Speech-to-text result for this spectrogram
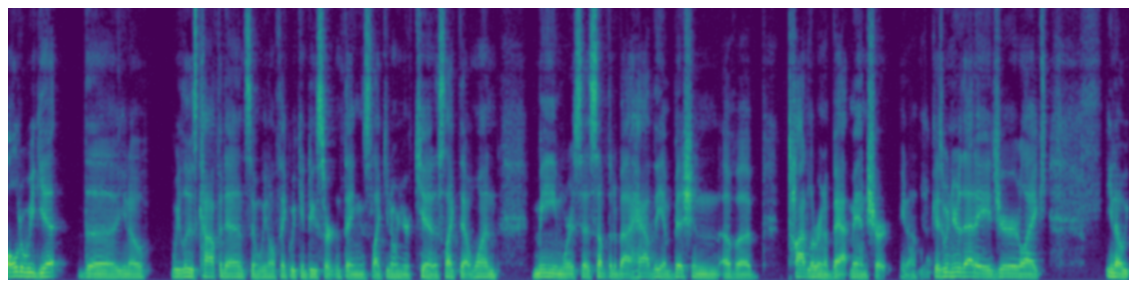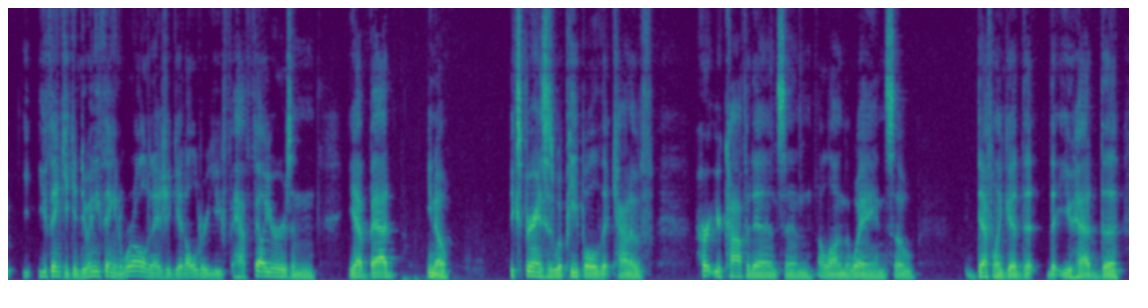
older we get, the, you know, we lose confidence and we don't think we can do certain things like, you know, when you're a kid. It's like that one meme where it says something about have the ambition of a toddler in a Batman shirt, you know, because yeah. when you're that age, you're like, you know, you, you think you can do anything in the world. And as you get older, you have failures and you have bad, you know, experiences with people that kind of hurt your confidence and along the way. And so definitely good that that you had the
